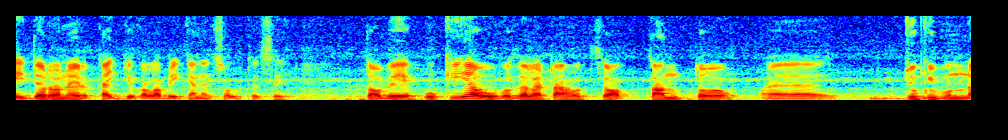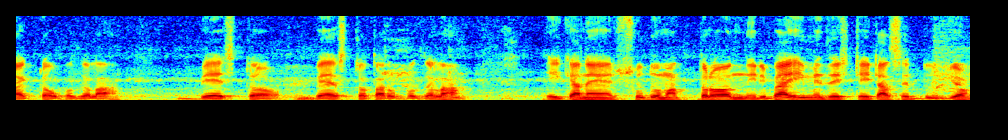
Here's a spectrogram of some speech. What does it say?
এই ধরনের কার্যকলাপ এখানে চলতেছে। তবে উকিয়া উপজেলাটা হচ্ছে অত্যন্ত ঝুঁকিপূর্ণ একটা উপজেলা, ব্যস্ত, ব্যস্ততার উপজেলা। এইখানে শুধুমাত্র নির্বাহী ম্যাজিস্ট্রেট আছে দুজন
